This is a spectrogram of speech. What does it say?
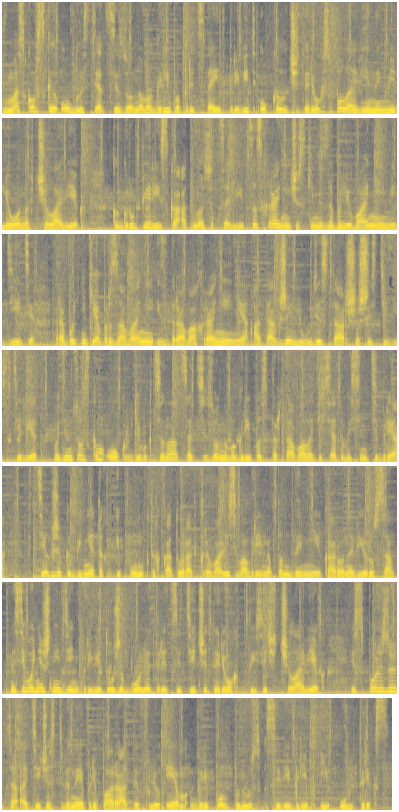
В Московской области от сезонного гриппа предстоит привить около 4,5 миллионов человек. К группе риска относятся лица с хроническими заболеваниями, дети, работники образования и здравоохранения, а также люди старше 60 лет. В Одинцовском округе вакцинация от сезонного гриппа стартовала 10 сентября тех же кабинетах и пунктах, которые открывались во время пандемии коронавируса. На сегодняшний день привито уже более 34 тысяч человек. Используются отечественные препараты «Флю-М», «Гриппол плюс», «Савигрипп» и «Ультрикс».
